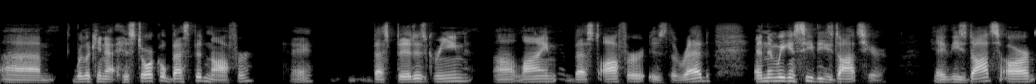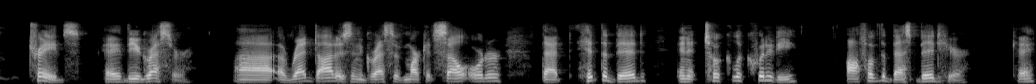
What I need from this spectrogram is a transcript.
Um, we're looking at historical best bid and offer. Okay, best bid is green uh, line, best offer is the red, and then we can see these dots here. Okay, these dots are trades. Okay, the aggressor. Uh, a red dot is an aggressive market sell order that hit the bid and it took liquidity off of the best bid here. Okay,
